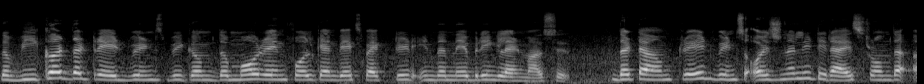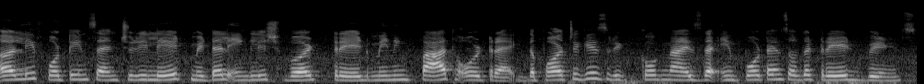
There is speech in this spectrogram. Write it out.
The weaker the trade winds become, the more rainfall can be expected in the neighboring landmasses. The term trade winds originally derives from the early 14th century late Middle English word trade meaning path or track. The Portuguese recognized the importance of the trade winds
